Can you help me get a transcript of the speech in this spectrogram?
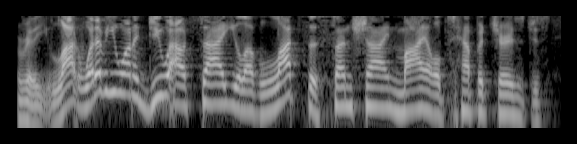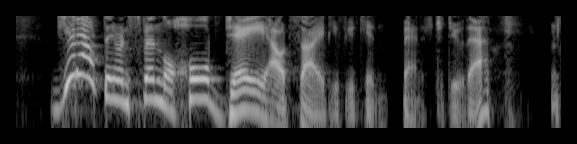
Really, lot whatever you want to do outside, you'll have lots of sunshine, mild temperatures. Just get out there and spend the whole day outside if you can manage to do that.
